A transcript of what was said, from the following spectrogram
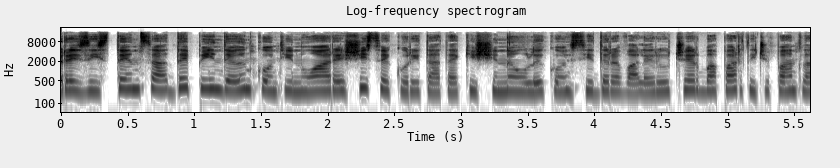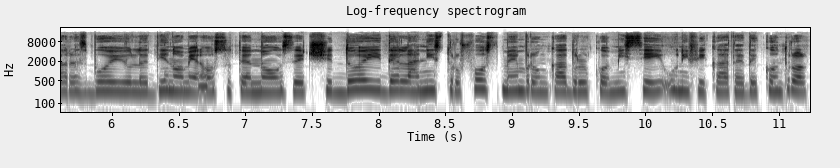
Rezistența depinde în continuare și securitatea Chișinăului, consideră Valeriu Cerba, participant la războiul din 1992 de la Nistru, fost membru în cadrul Comisiei Unificate de Control.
